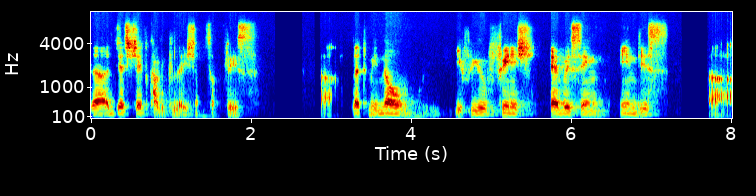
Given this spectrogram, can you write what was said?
the jet shape calculation. So please uh, let me know if you finish everything in this uh,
